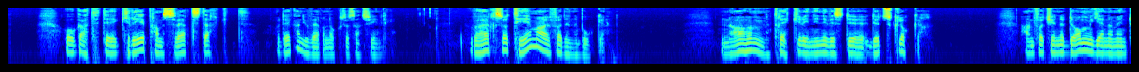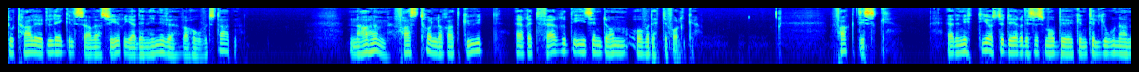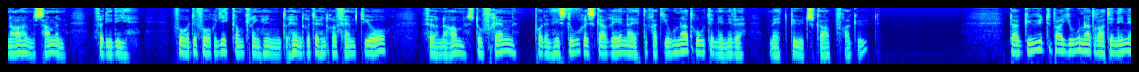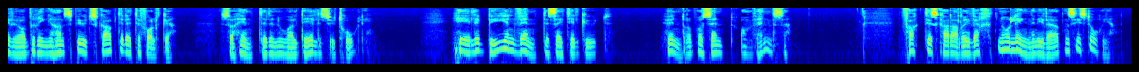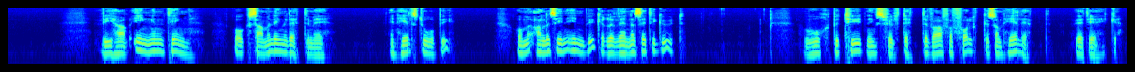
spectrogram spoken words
og at det grep ham svært sterkt, og det kan jo være nokså sannsynlig. Hva er så temaet for denne boken? Nahum trekker inn Ninives dødsklokker. Han forkynner dom gjennom en total ødeleggelse av Asyria, der Ninive var hovedstaden. Nahum fastholder at Gud er rettferdig i sin dom over dette folket. Faktisk er det nyttig å studere disse små bøkene til Jonah og Nahum sammen, fordi de for det foregikk omkring 100-150 år før Nam sto frem på den historiske arena etter at Jonah dro til Ninive med et budskap fra Gud. Da Gud ba Jonah dra til Ninive og bringe hans budskap til dette folket, så hendte det noe aldeles utrolig. Hele byen vendte seg til Gud. 100% omvendelse. Faktisk har det aldri vært noe lignende i verdenshistorien. Vi har ingenting å sammenligne dette med en hel storby, og med alle sine innbyggere vender seg til Gud. Hvor betydningsfullt dette var for folket som helhet, vet jeg ikke,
